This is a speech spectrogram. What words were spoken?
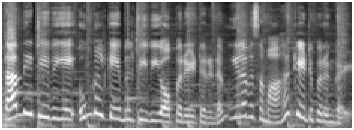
தந்தி டிவியை உங்கள் கேபிள் டிவி ஆபரேட்டரிடம் இலவசமாக கேட்டு பெறுங்கள்.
